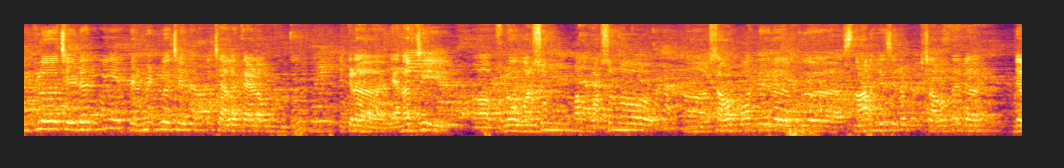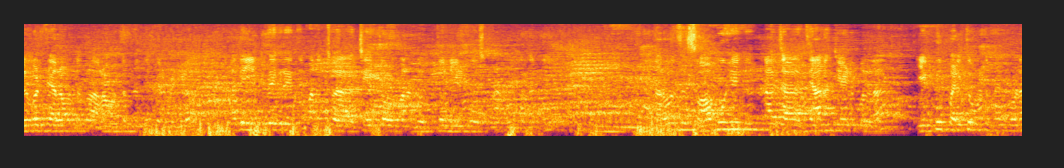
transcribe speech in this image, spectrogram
ఇంట్లో చేయడానికి పిరమిడ్లో చేయడానికి చాలా తేడా ఉంటుంది. ఇక్కడ ఎనర్జీ ఫ్లో వర్షం మన వర్షంలో షవర్ బాత్ దగ్గర స్నానం చేసేటప్పుడు షవర్ దగ్గర నిలబడితే ఎలా ఉంటుందో అలా ఉంటుందండి పిరమిడ్లో అదే ఇంటి దగ్గర అయితే మనం చ- చేతితో మన డొక్కుతో నీళ్ళు పోసుకున్నట్టు ఉంటుందండి. తర్వాత సామూహికంగా ధ్యానం చేయడం వల్ల ఎక్కువ ఫలితం ఉంటుందని కూడా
